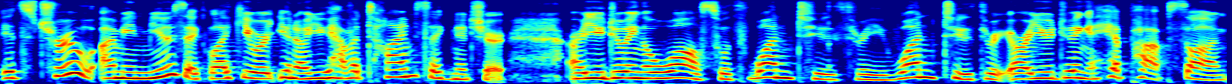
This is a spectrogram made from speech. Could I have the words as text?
It's true. I mean, music, like you were, you know, you have a time signature. Are you doing a waltz with one, two, three, one, two, three? Are you doing a hip hop song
